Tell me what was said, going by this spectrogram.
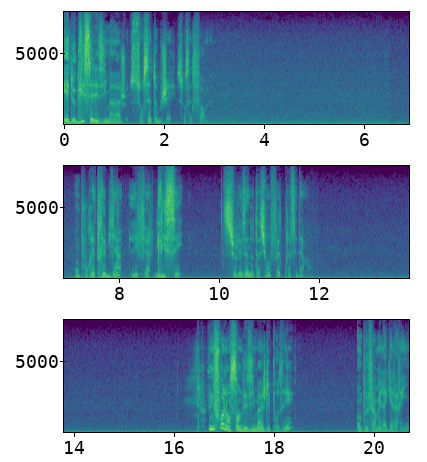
et de glisser les images sur cet objet, sur cette forme. On pourrait très bien les faire glisser sur les annotations faites précédemment. Une fois l'ensemble des images déposées, on peut fermer la galerie.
